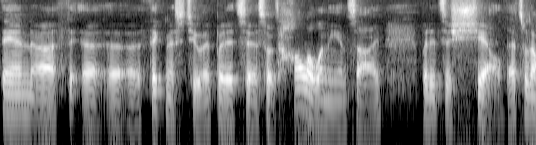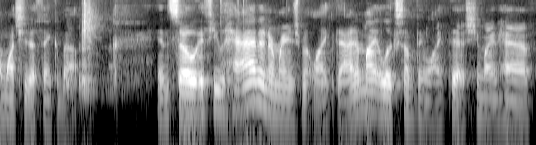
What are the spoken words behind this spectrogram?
thin uh, th uh, uh, uh thickness to it, but it's so it's hollow on the inside but it's a shell. That's what I want you to think about. And so if you had an arrangement like that, it might look something like this. You might have,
